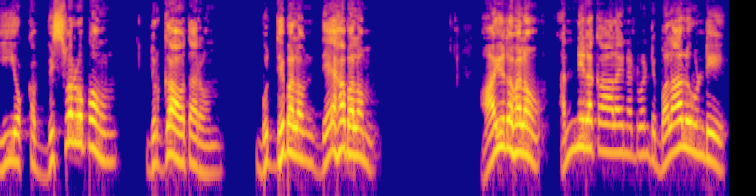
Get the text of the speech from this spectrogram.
ఈ యొక్క విశ్వరూపం దుర్గా అవతారం. బుద్ధిబలం దేహబలం ఆయుధ బలం అన్ని రకాలైనటువంటి బలాలు ఉండి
